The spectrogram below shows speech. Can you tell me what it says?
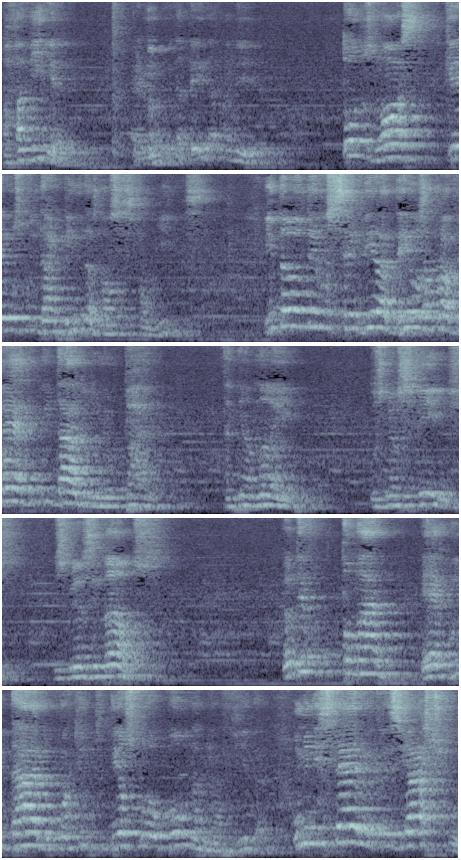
A família. A irmã cuida bem da família. Todos nós queremos cuidar bem das nossas famílias. Então eu devo servir a Deus através do cuidado do meu pai, da minha mãe, dos meus filhos, dos meus irmãos. Eu devo tomar é, cuidado com aquilo que Deus colocou na minha vida. O ministério eclesiástico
